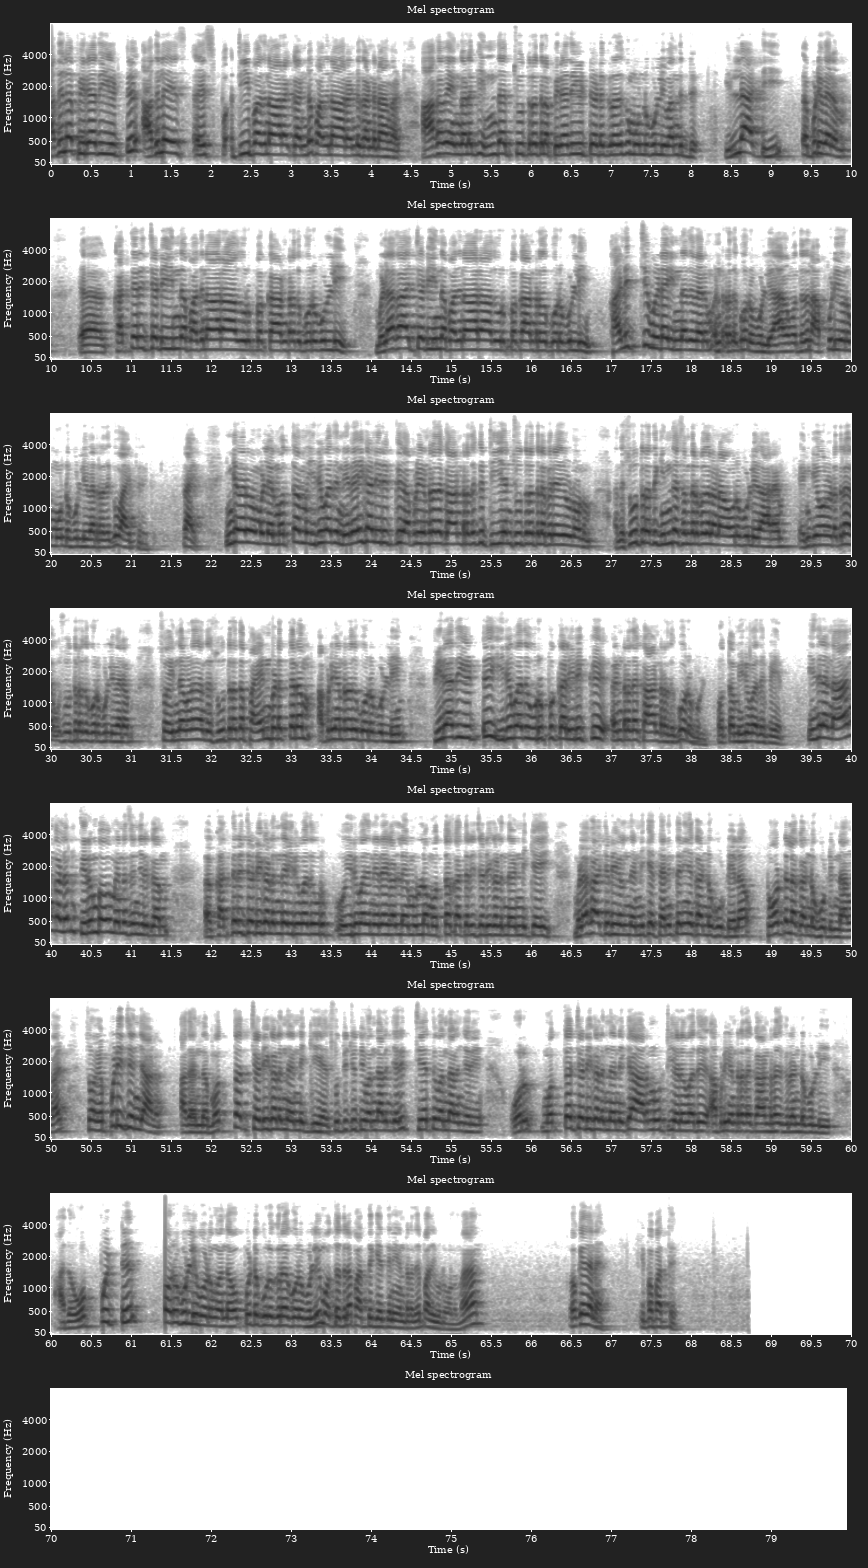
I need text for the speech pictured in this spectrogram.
அதில் பிரதியிட்டு அதில் எஸ் எஸ் டி பதினாறை கண்டு பதினாறுண்டு கண்டு நாங்கள் ஆகவே எங்களுக்கு இந்த சூத்திரத்தில் பிரதியிட்டு எடுக்கிறதுக்கு மூன்று புள்ளி வந்துட்டு. இல்லாட்டி எப்படி வரும்? கத்தரிச்செடி இந்த பதினாறாவது உறுப்பக்கான்றதுக்கு ஒரு புள்ளி மிளகாய் செடி இந்த பதினாறாவது உறுப்பக்கான்றதுக்கு ஒரு புள்ளி கழிச்சு விட இன்னது வரும்ன்றதுக்கு ஒரு புள்ளி. ஆக மொத்தத்தில் அப்படி ஒரு மூன்று புள்ளி வர்றதுக்கு வாய்ப்பு இருக்குது ரைட் இங்கே வருவோம் பிள்ளைகள். மொத்தம் இருபது நிறைகள் இருக்குது அப்படின்றத காண்றதுக்கு டிஎன் சூத்திரத்தில் பிறகு விடணும். அந்த சூத்திரத்துக்கு இந்த சந்தர்ப்பத்தில் நான் ஒரு புள்ளி தாரேன். எங்கேயோ ஒரு இடத்துல சூத்திரத்துக்கு ஒரு புள்ளி வரும். ஸோ இந்த அந்த சூத்திரத்தை பயன்படுத்தணும் அப்படின்றதுக்கு ஒரு புள்ளி. பிரதியிட்டு இருபது உறுப்புகள் இருக்குது என்றதை காண்றதுக்கு ஒரு புள்ளி. மொத்தம் இருபது பேர். இதில் நாங்களும் திரும்பவும் என்ன செஞ்சுருக்கோம்? கத்திரி செடிகள் இந்த இருபது உறுப்பு இருபது நிறைகளில் உள்ள மொத்த கத்திரி செடிகள் இந்த எண்ணிக்கை மிளகாய் செடிகள் இந்த எண்ணிக்கை தனித்தனியாக கண்டு கூட்டியில் டோட்டலாக கண்டு கூட்டினாங்க ஸோ எப்படி செஞ்சாலும் அதை இந்த மொத்த செடிகள் இந்த எண்ணிக்கையை சுற்றி சுற்றி வந்தாலும் சரி சேர்த்து வந்தாலும் சரி ஒரு மொத்த செடிகள் இந்த எண்ணிக்கை அறுநூற்றி எழுபது அப்படின்றத காண்றதுக்கு ரெண்டு புள்ளி. அதை ஒப்பிட்டு ஒரு புள்ளி போடுங்க. அந்த ஒப்பிட்டு கொடுக்குறக்கு ஒரு புள்ளி மொத்தத்தில் பத்துக்கு எத்தனைன்றது பதிவிடுவோணுமா ஓகே தானே? இப்போ பத்து.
